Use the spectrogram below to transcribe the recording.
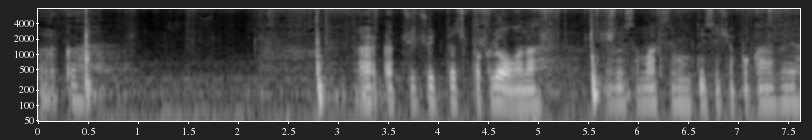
арка. Арка чуть-чуть підшпакльована. Дивися, максимум тисяча показує.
